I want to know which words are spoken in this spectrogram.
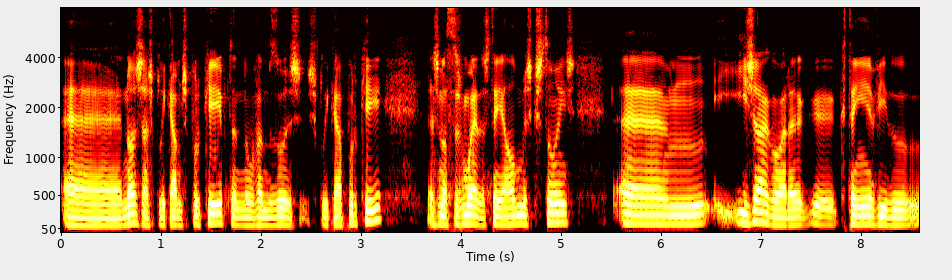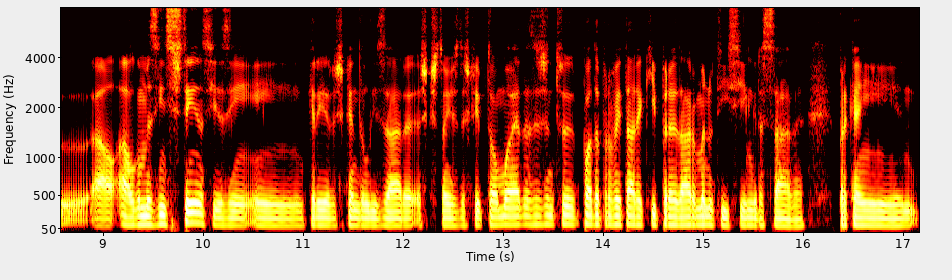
Uh, nós já explicámos porquê, portanto não vamos hoje explicar porquê. As nossas moedas têm algumas questões um, e já agora que tem havido al- algumas insistências em, em querer escandalizar as questões das criptomoedas, a gente pode aproveitar aqui para dar uma notícia engraçada para quem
